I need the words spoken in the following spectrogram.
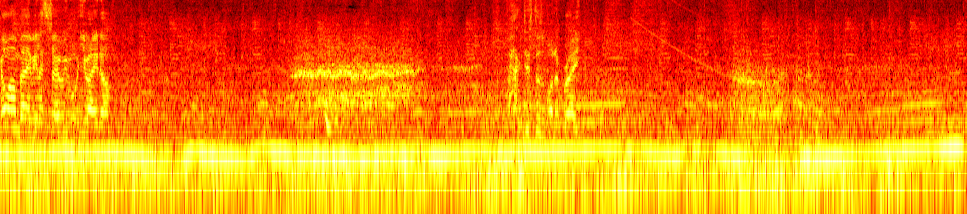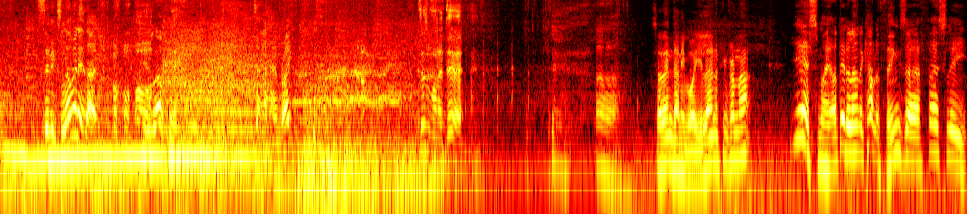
Come on, baby, let's show you what you're made of. Back just doesn't want to break. Civic's loving it though. He's loving it. Is that a handbrake? Doesn't want to do it. So then, Danny boy, you learn anything from that? Yes, mate. I did learn a couple of things. Uh, firstly,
